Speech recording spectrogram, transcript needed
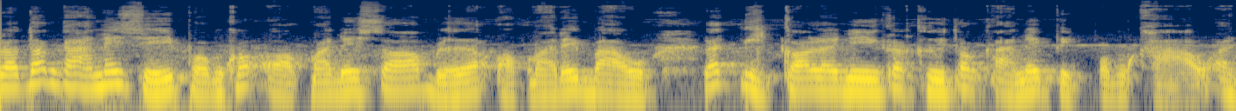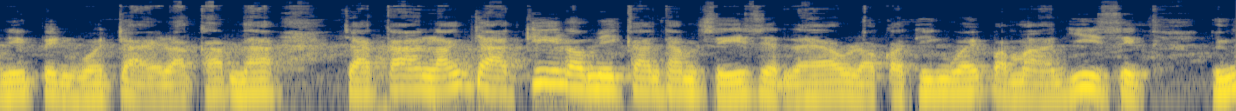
เราต้องการให้สีผมเขาออกมาได้ซอฟหรือออกมาได้เบา และอีกกรณีก็คือต้องการให้ปิดผมขาว อันนี้เป็นหัวใจแล้วครับนะ จากการหลังจากที่เรามีการทำสีเสร็จแล้ว เราก็ทิ้งไว้ประมาณ 20 ถึง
